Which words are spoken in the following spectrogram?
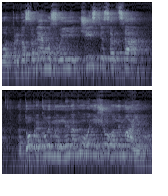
от, предоставляємо свої чисті серця. Добре, коли ми ні на кого нічого не маємо.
